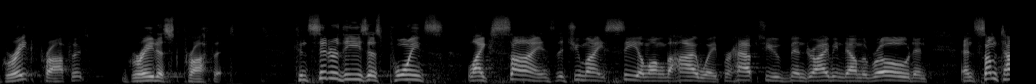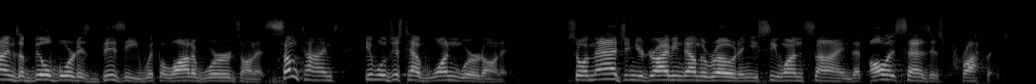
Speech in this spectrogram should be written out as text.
great prophet, greatest prophet. Consider these as points like signs that you might see along the highway. Perhaps you've been driving down the road, and, and sometimes a billboard is busy with a lot of words on it. Sometimes it will just have one word on it. So imagine you're driving down the road and you see one sign that all it says is prophet.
